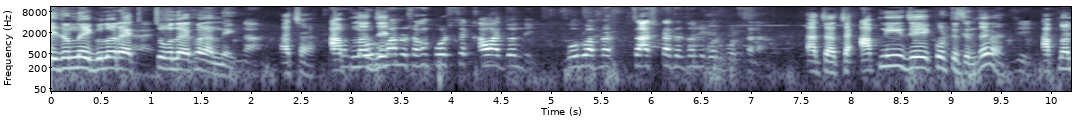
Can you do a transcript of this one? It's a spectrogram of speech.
এই জন্য এগুলোর এক হ্যাঁ। চলে এখন আর নেই। না। আচ্ছা আপনার যে মানুষ এখন পড়ছে খাওয়ার জন্য। গরু আপনার চাষ কাজের জন্য গরু পড়ছে না। আচ্ছা আচ্ছা আপনি যে করতেছেন তাই না? আপনার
